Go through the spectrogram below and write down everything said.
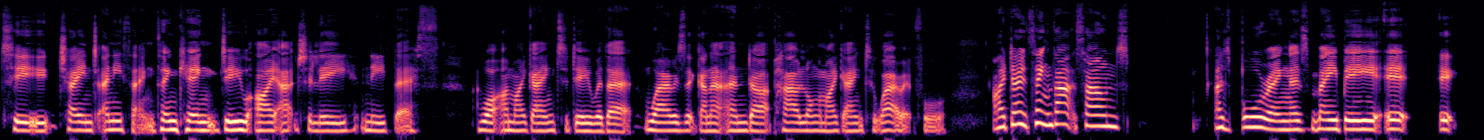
to change anything. Thinking, do I actually need this? What am I going to do with it? Where is it going to end up? How long am I going to wear it for? I don't think that sounds as boring as maybe it it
